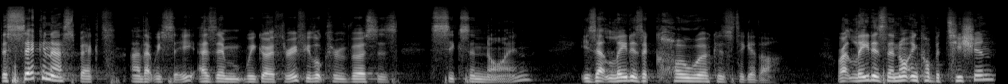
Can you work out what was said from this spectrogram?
The second aspect uh, that we see as then we go through, if you look through verses 6 and 9, is that leaders are co workers together. Right? Leaders, they're not in competition.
